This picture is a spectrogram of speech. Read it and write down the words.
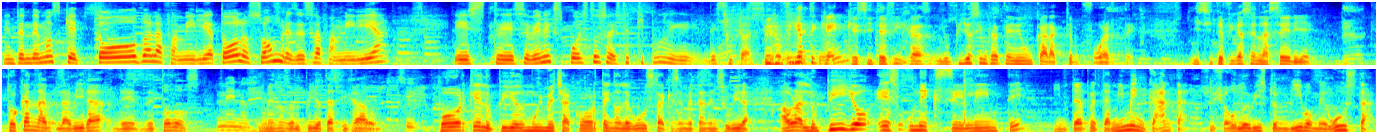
entendemos que toda la familia, todos los hombres de esa familia, este, se ven expuestos a este tipo de, de situaciones. Pero fíjate que, que si te fijas, Lupillo siempre ha tenido un carácter fuerte. Y si te fijas en la serie, tocan la, la vida de, de todos, Menos. de- menos de Lupillo, ¿te has fijado? Sí. Porque Lupillo es muy mecha corta y no le gusta que se metan en su vida. Ahora, Lupillo es un excelente intérprete. A mí me encanta. Su show lo he visto en vivo, me gusta.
